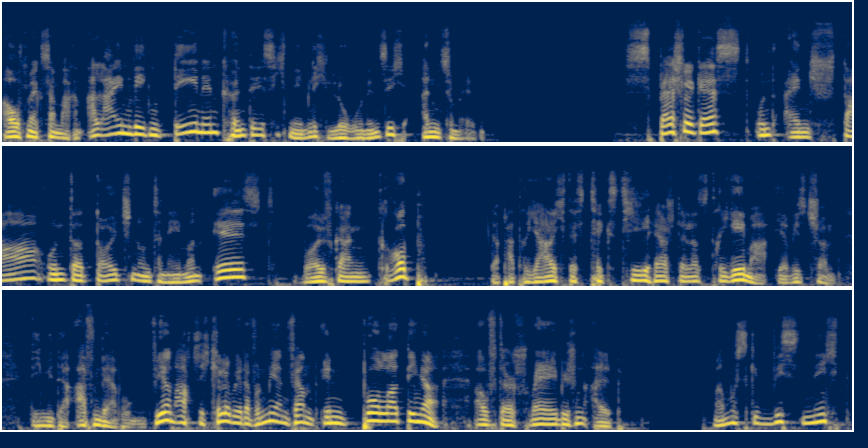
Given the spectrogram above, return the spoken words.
aufmerksam machen. Allein wegen denen könnte es sich nämlich lohnen, sich anzumelden. Special Guest und ein Star unter deutschen Unternehmern ist Wolfgang Grupp, der Patriarch des Textilherstellers Trigema. Ihr wisst schon, die mit der Affenwerbung. 84 Kilometer von mir entfernt in Burladinger auf der Schwäbischen Alb. Man muss gewiss nicht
